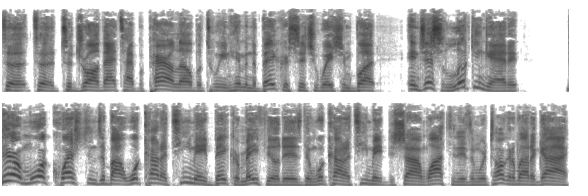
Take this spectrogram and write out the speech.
to to to draw that type of parallel between him and the Baker situation. But in just looking at it, there are more questions about what kind of teammate Baker Mayfield is than what kind of teammate Deshaun Watson is. And we're talking about a guy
